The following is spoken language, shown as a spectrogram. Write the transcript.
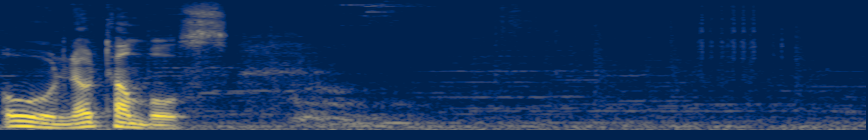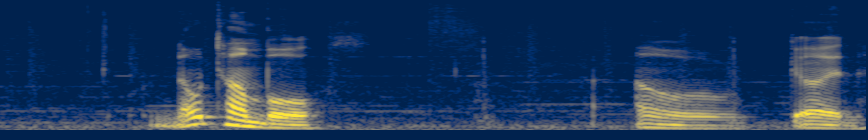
Oh, no tumbles. No tumble. Oh, good.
